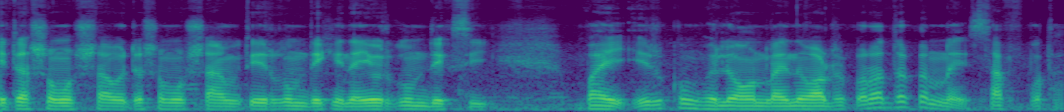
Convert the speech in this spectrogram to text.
এটা সমস্যা, ওইটা সমস্যা, আমি তো এরকম দেখি না এরকম দেখছি। ভাই, এরকম হলে অনলাইনে অর্ডার করার দরকার নাই, সাফ কথা।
